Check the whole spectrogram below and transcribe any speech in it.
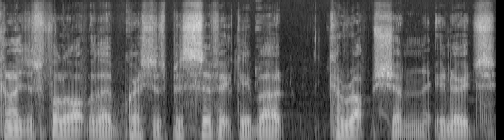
Can I just follow up with a question specifically about corruption? You know, it's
